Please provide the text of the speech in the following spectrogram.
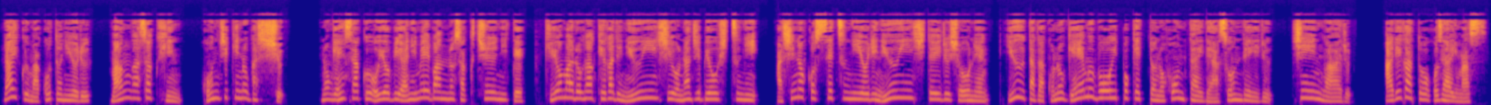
ライク誠による漫画作品、金色のバッシュの原作及びアニメ版の作中にて、清丸が怪我で入院し同じ病室に足の骨折により入院している少年、ユータがこのゲームボーイポケットの本体で遊んでいるシーンがある。ありがとうございます。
